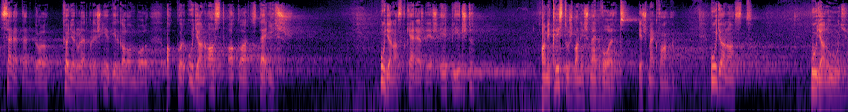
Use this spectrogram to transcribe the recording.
szeretetből, könyörületből és irgalomból, akkor ugyanazt akart te is. Ugyanazt keresd és építsd, ami Krisztusban is megvolt és megvan. Ugyanazt, ugyanúgy,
